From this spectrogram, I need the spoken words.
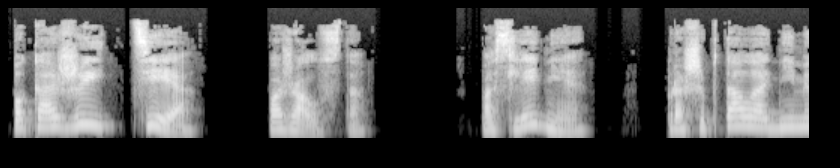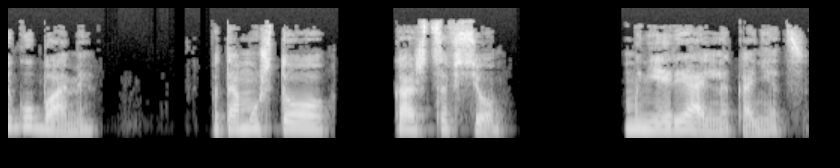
«Покажите, пожалуйста». Последнее прошептала одними губами, потому что, кажется, все. Мне реально конец.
